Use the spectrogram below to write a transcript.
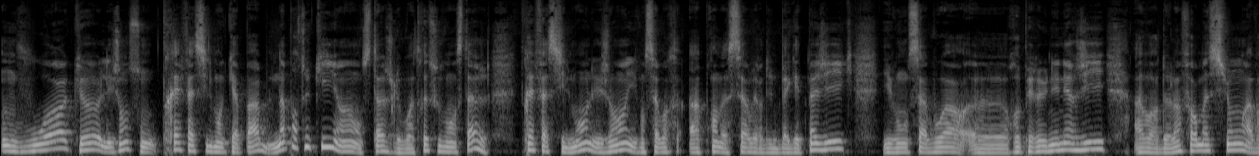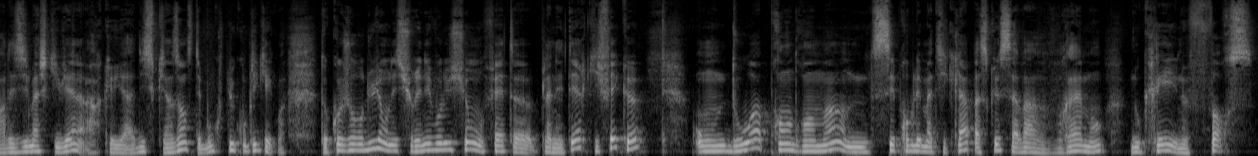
on voit que les gens sont très facilement capables, n'importe qui, hein, en stage, je le vois très souvent en stage, très facilement, les gens, ils vont savoir apprendre à se servir d'une baguette magique, ils vont savoir euh, repérer une énergie, avoir de l'information, avoir des images qui viennent, alors qu'il y a 10-15 ans, c'était beaucoup plus compliqué, quoi. Donc aujourd'hui, on est sur une évolution, en fait, euh, planétaire qui fait que on doit prendre en main ces problématiques-là parce que ça va vraiment nous créer une force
